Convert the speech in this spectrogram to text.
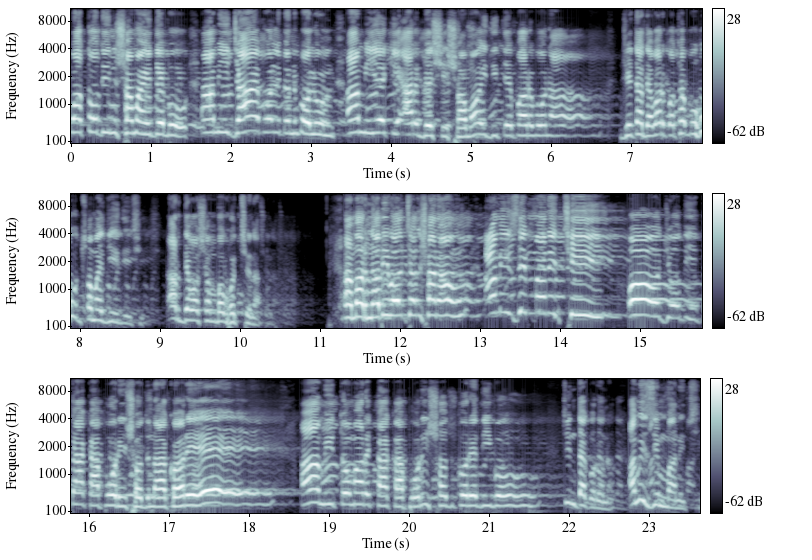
কতদিন সময় দেব? আমি যা বলবেন, বলুন। আমি একে আর বেশি সময় দিতে পারব না। যেটা দেওয়ার কথা বহুত সময় দিয়ে দিয়েছি। আর দেওয়া সম্ভব হচ্ছে না। আমার নবী বলছেন সারাও আমি জিম্মা নিচ্ছি। ও যদি টাকা পরিশোধ না করে, আমি তোমার টাকা পরিশোধ করে দিব। চিন্তা করো না, আমি জিম্মা নিচ্ছি।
